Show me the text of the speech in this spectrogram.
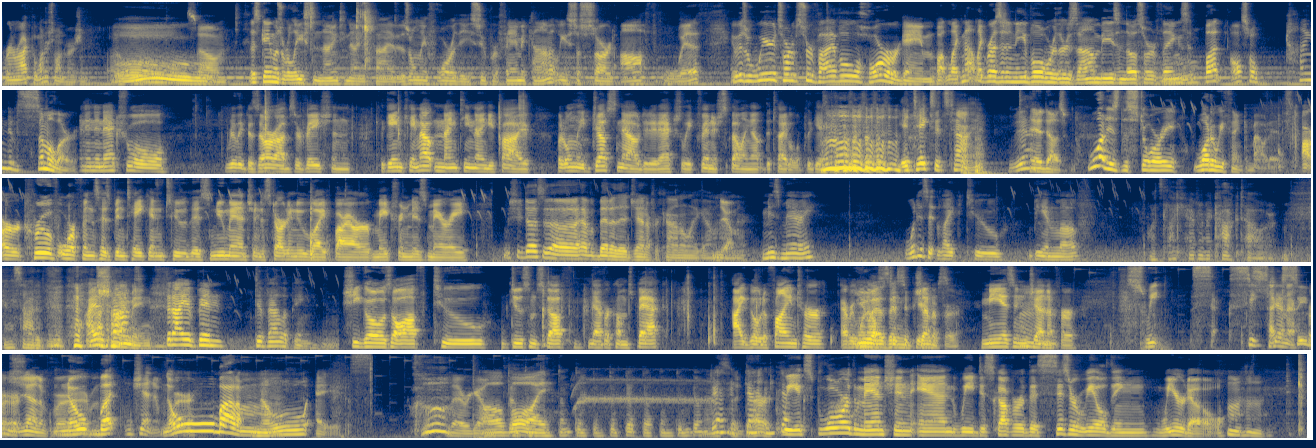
we're gonna rock the WonderSwan version. Oh, Ooh. So this game was released in 1995. It was only for the Super Famicom, at least to start off with. It was a weird sort of survival horror game, but like not like Resident Evil where there's zombies and those sort of things, but also kind of similar. And in an actual, really bizarre observation, the game came out in 1995, but only just now did it actually finish spelling out the title of the game. It takes its time. Yeah. It does. What is the story? What do we think about it? our crew of orphans has been taken to this new mansion to start a new life by our matron, Ms. Mary. She does uh, have a bit of the Jennifer Connelly going Yeah. on there. Ms. Mary, what is it like to be in love? It's like having a cock tower inside of you. I have Chiming. that I have been developing. She goes off to do some stuff, never comes back. I go to find her. Everyone You else as in disappears. Jennifer. Me as in Hmm. Jennifer. Sweet, sexy, Sexy Jennifer. Jennifer. No butt Jennifer. No bottom. No ass there we go. Oh boy. We explore the mansion and we discover this scissor wielding weirdo mm-hmm.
